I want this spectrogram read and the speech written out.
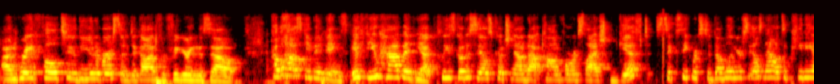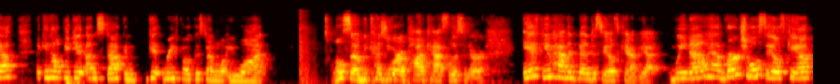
I'm grateful to the universe and to God for figuring this out. Couple housekeeping things. If you haven't yet, please go to salescoachnow.com forward slash gift six secrets to doubling your sales now. It's a PDF. It can help you get unstuck and get refocused on what you want. Also, because you are a podcast listener, if you haven't been to sales camp yet, we now have virtual sales camp.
